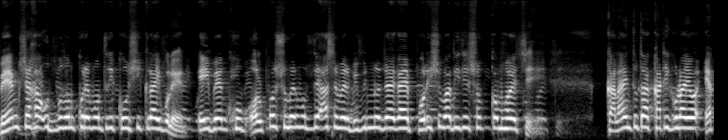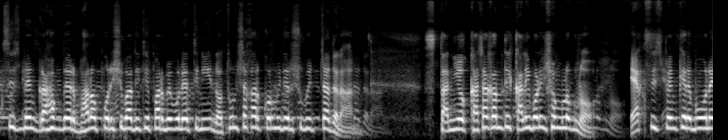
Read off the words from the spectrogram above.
ব্যাংক শাখা উদ্বোধন করে মন্ত্রী কৌশিক রায় বলেন, এই ব্যাংক খুব অল্প সময়ের মধ্যে আসামের বিভিন্ন জায়গায় পরিষেবা দিতে সক্ষম হয়েছে। কালাইন তথা কাটিগোড়ায়ও অ্যাক্সিস ব্যাংক গ্রাহকদের ভালো পরিষেবা দিতে পারবে বলে তিনি নতুন শাখার কর্মীদের শুভেচ্ছা জানান। স্থানীয় কাছাকান্তি কালীবাড়ি সংলগ্ন অ্যাক্সিস ব্যাংকের ভবনে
